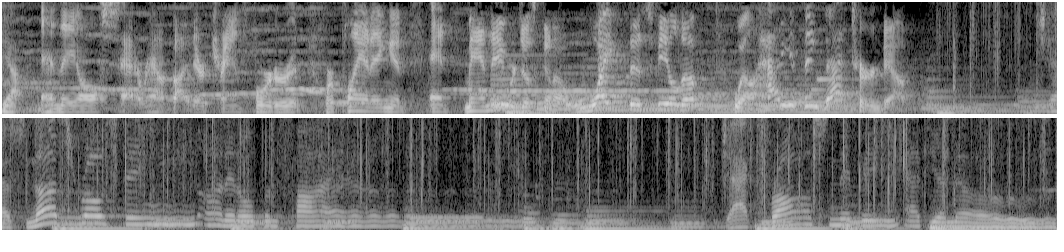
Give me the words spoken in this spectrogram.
Yeah. And they all sat around by their transporter and were planning, and and man, they were just gonna wipe this field up. Well, how do you think that turned out? Chestnuts roasting on an open fire. Jack Frost nipping at your nose.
